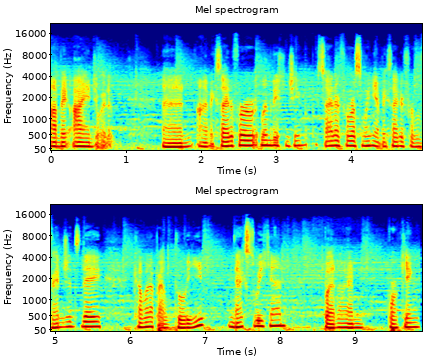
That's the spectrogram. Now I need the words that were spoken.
I'm I enjoyed it, and I'm excited for Elimination Chamber. I'm excited for WrestleMania. I'm excited for Vengeance Day coming up. I believe next weekend, but I'm working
